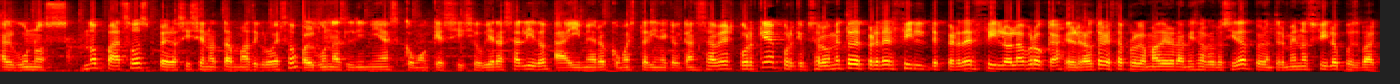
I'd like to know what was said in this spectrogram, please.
algunos, no pasos, pero sí se nota más grueso. Algunas líneas como que si se hubiera salido, ahí mero como esta línea que alcanzas a ver. ¿Por qué? Porque pues, al momento de perder, fil, de perder filo la broca, el router está programado a ir a la misma velocidad, pero entre menos filo pues va,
